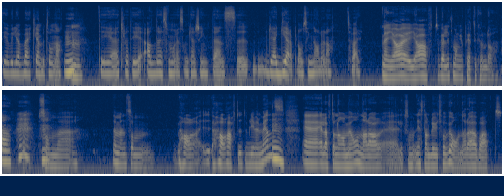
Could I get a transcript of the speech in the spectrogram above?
Det vill jag verkligen betona. Mm. Det jag tror att det är alldeles för många som kanske inte ens eh, reagerar på de signalerna, tyvärr. Nej, jag, jag har haft väldigt många PT-kunder ja. som, äh, men, som har, har haft utebliven mens mm. eh, eller efter några månader eh, liksom nästan blivit förvånade över att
